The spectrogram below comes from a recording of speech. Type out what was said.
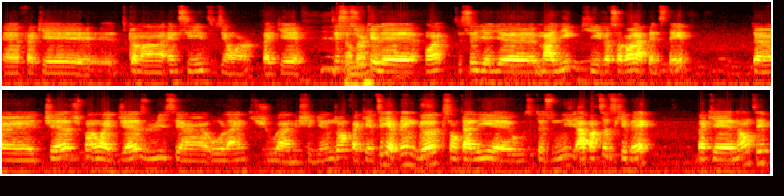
fait que, comme en NCAA Division 1. Fait que, tu sais, c'est sûr que le. Ouais, c'est ça, il y, a Malik qui est receveur à Penn State un Jazz, je pense, ouais, Jazz, lui, c'est un O-line qui joue à Michigan, genre. Fait que, tu sais, il y a plein de gars qui sont allés euh, aux États-Unis à partir du Québec. Fait que, non, tu sais,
